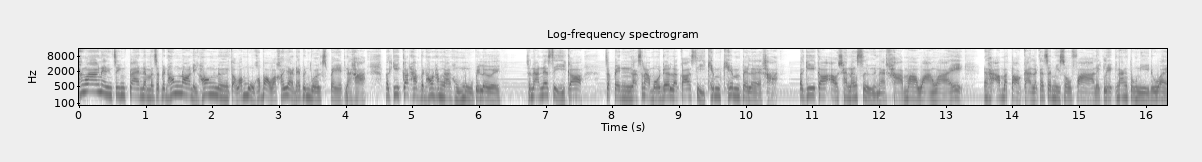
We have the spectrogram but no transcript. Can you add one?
ข้างล่างเนี่ยจริงๆแปลนเนี่ยมันจะเป็นห้องนอนอีกห้องนึงแต่ว่าหมูเขาบอกว่าเขาอยากได้เป็น workspace นะคะเมื่อกี้ก็ทำเป็นห้องทำงานของหมูไปเลยฉะนั้นเนี่ยสีก็จะเป็นลักษณะโมเดิร์นแล้วก็สีเข้มๆไปเลยค่ะเมื่อกี้ก็เอาชั้นหนังสือนะคะมาวางไว้นะคะ เอามาต่อกันแล้วก็จะมีโซฟาเล็กๆ นั่งตรงนี้ด้วย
